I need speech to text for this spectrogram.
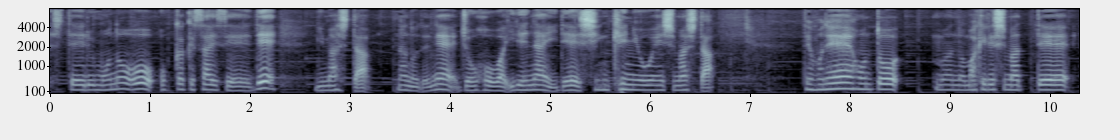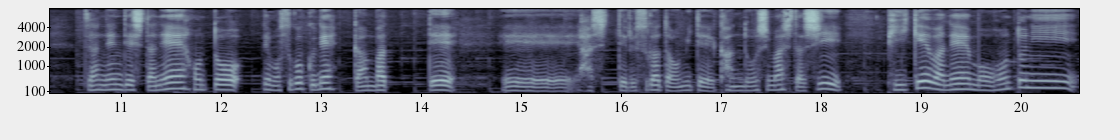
しているものを追っかけ再生で見ました。なのでね情報は入れないで真剣に応援しました。でもね本当あの負けてしまって残念でしたね。本当でもすごくね頑張って、えー、走ってる姿を見て感動しましたし PK はねもう本当に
